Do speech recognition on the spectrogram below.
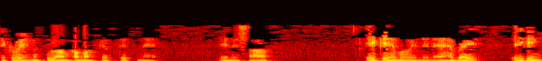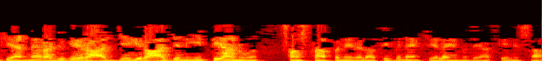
ඒක වෙන්න පුළුවන් කමක් නැත්තේ නැහැ. ඒ නිසා ඒක එහෙම වෙන්නේ නැහැ. හැබැයි ඒකෙන් කියන්නේ රජුගේ රාජ්‍යයේ රාජ්‍ය නීතිය අනුව සංස්ථාපනය වෙලා තිබෙන්නේ නැහැ කියලා එහෙම දෙයක්. ඒ නිසා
